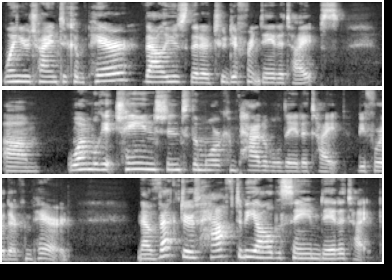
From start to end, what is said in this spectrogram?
when you're trying to compare values that are two different data types, um, one will get changed into the more compatible data type before they're compared. Now vectors have to be all the same data type.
